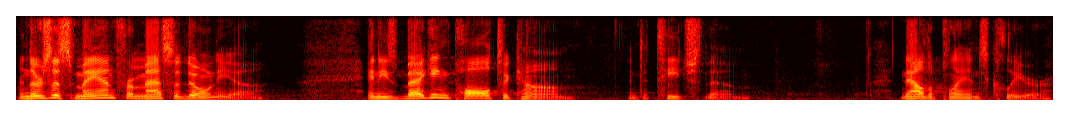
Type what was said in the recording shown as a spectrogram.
And there's this man from Macedonia, and he's begging Paul to come and to teach them. Now the plan's clear.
